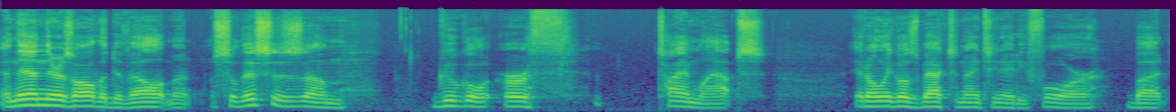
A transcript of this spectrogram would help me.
and then there's all the development. So this is um, Google Earth time lapse it only goes back to 1984, but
